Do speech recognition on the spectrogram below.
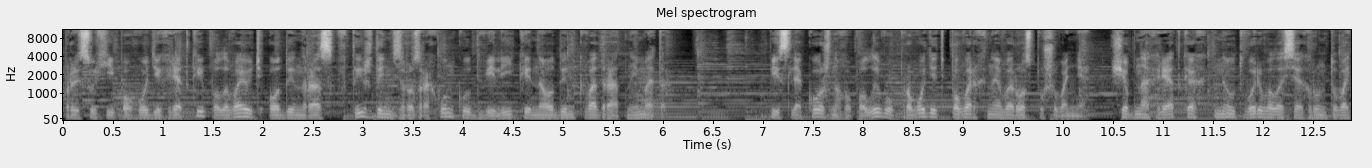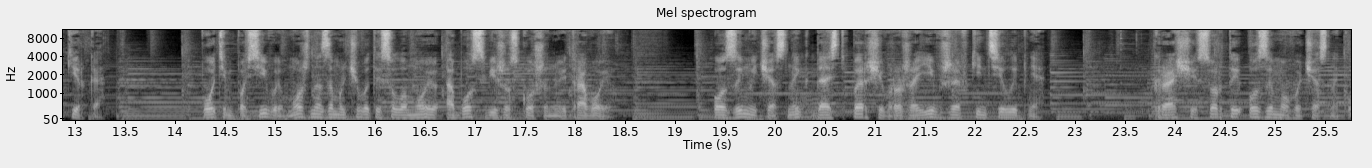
При сухій погоді грядки поливають один раз в тиждень з розрахунку дві лійки на один квадратний метр. Після кожного поливу проводять поверхневе розпушування, щоб на грядках не утворювалася ґрунтова кірка. Потім посіви можна замульчувати соломою або свіжоскошеною травою. Озимий часник дасть перші врожаї вже в кінці липня. Кращі сорти озимого часнику.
